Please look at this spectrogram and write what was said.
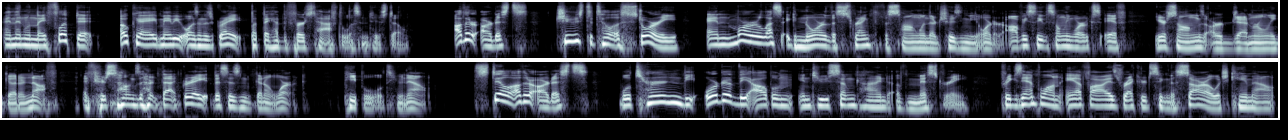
and then when they flipped it, okay, maybe it wasn't as great, but they had the first half to listen to still. Other artists choose to tell a story and more or less ignore the strength of the song when they're choosing the order. Obviously, this only works if your songs are generally good enough. If your songs aren't that great, this isn't going to work. People will tune out. Still, other artists will turn the order of the album into some kind of mystery. For example, on AFI's record Sing the Sorrow, which came out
